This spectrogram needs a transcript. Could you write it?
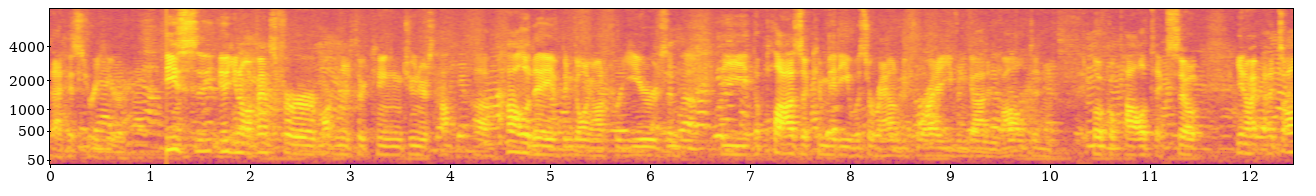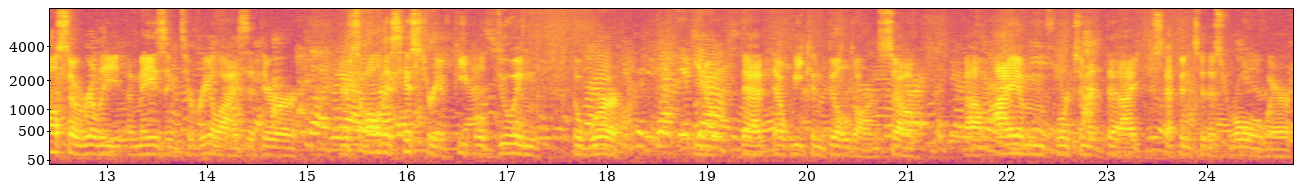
that history here. These, you know, events for Martin Luther King Jr.'s uh, holiday have been going on for years, and the the Plaza Committee was around before I even got involved in local politics. So, you know, it's also really amazing to realize that there are there's all this history of people doing the work, you know, that, that we can build on. So um, I am fortunate that I step into this role where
